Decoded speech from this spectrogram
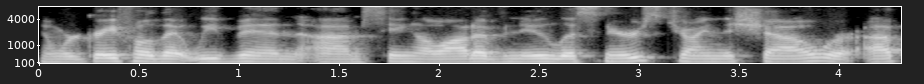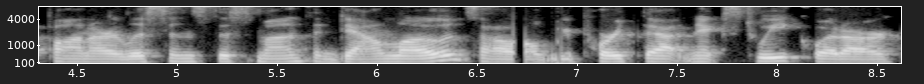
And we're grateful that we've been um, seeing a lot of new listeners join the show. We're up on our listens this month and downloads. I'll report that next week. What our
